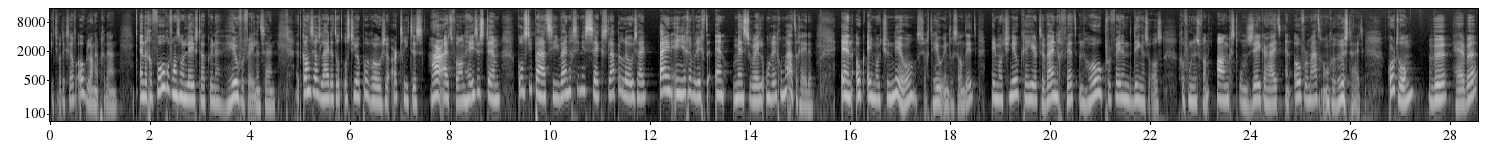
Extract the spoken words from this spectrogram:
Iets wat ik zelf ook lang heb gedaan. En de gevolgen van zo'n leefstijl kunnen heel vervelend zijn. Het kan zelfs leiden tot osteoporose, artritis, haaruitval, heze stem, constipatie, weinig zin in seks, slapeloosheid, pijn in je gewrichten en menstruele onregelmatigheden. En ook emotioneel, dat is echt heel interessant dit, emotioneel creëert te weinig vet een hoop vervelende dingen zoals gevoelens van angst, onzekerheid en overmatige ongerustheid. Kortom, we hebben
